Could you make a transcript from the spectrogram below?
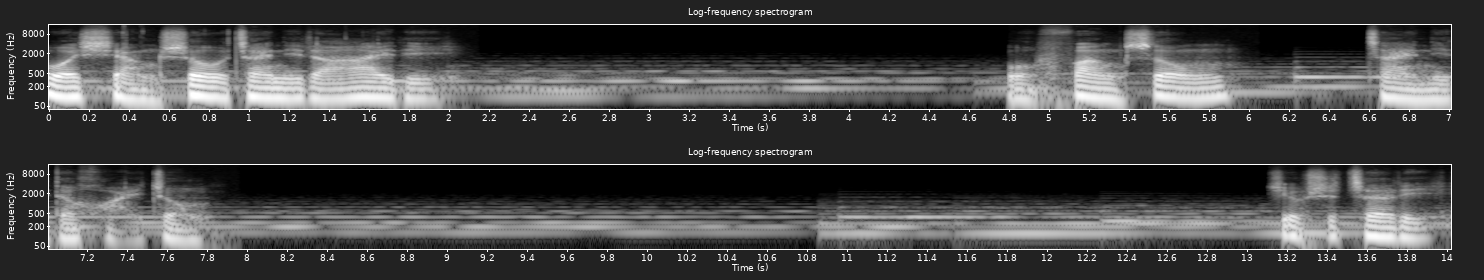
我享受在你的爱里。我放松在你的怀中，就是这里，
